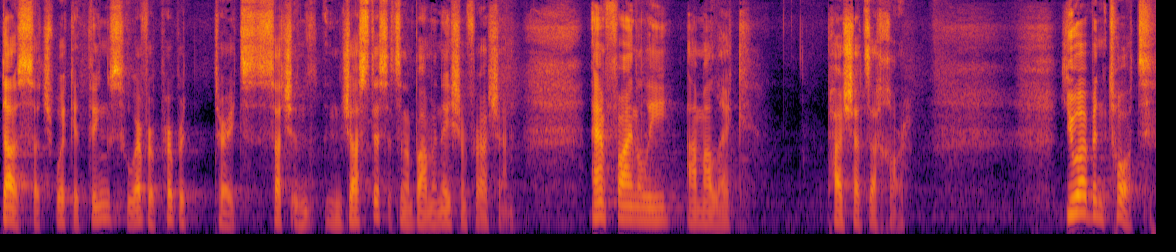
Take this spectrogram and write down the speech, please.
does such wicked things, whoever perpetrates such injustice, it's an abomination for Hashem. And finally, Amalek, Parshat Zachor. You have been taught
